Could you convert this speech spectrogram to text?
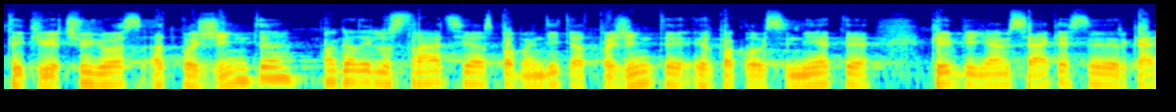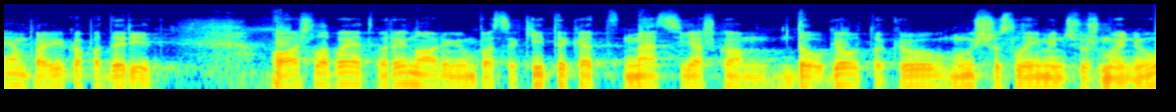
tai kviečiu juos atpažinti pagal iliustracijas, pabandyti atpažinti ir paklausinėti, kaipgi jiems sekėsi ir ką jiems pavyko padaryti. O aš labai atvirai noriu Jums pasakyti, kad mes ieškom daugiau tokių mūšius laiminčių žmonių,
